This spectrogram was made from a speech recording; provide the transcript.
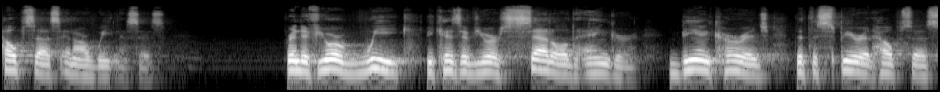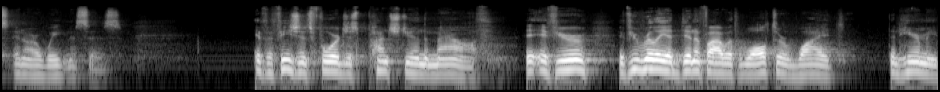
helps us in our weaknesses. Friend, if you're weak because of your settled anger, be encouraged that the Spirit helps us in our weaknesses. If Ephesians 4 just punched you in the mouth, if, you're, if you really identify with Walter White, then hear me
